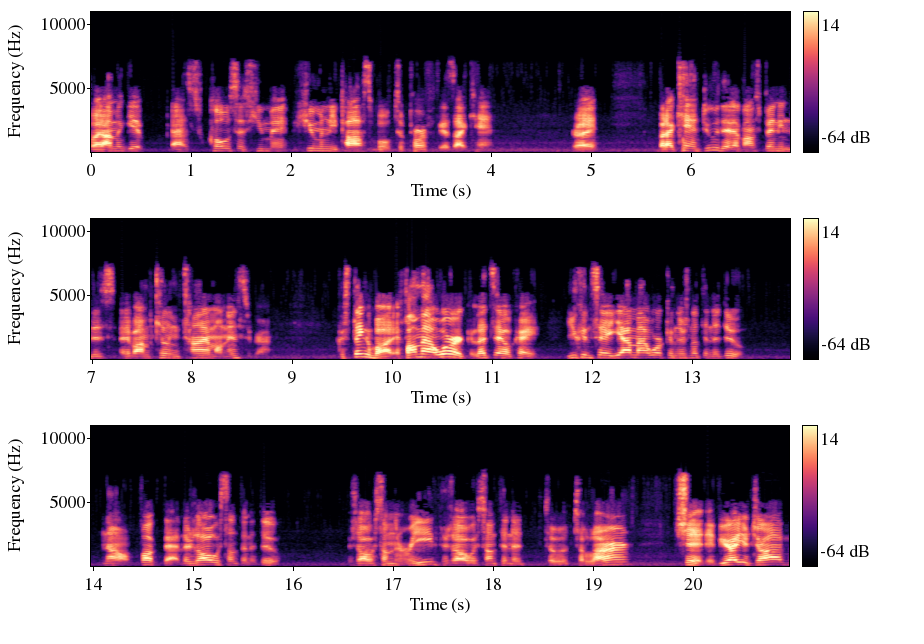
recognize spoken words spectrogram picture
but I'm gonna get as close as human humanly possible to perfect as I can, right? But I can't do that if I'm spending this if I'm killing time on Instagram. Because think about it. If I'm at work, let's say, okay, you can say, yeah, I'm at work and there's nothing to do. No, fuck that. There's always something to do. There's always something to read. There's always something to, to, to learn. Shit, if you're at your job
